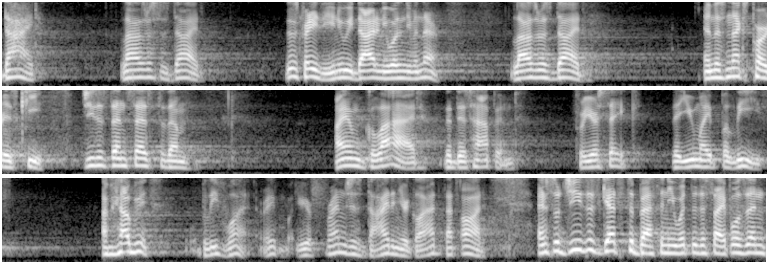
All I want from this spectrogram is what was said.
died. Lazarus has died. This is crazy. He knew he died and he wasn't even there. Lazarus died. And this next part is key. Jesus then says to them, I am glad that this happened for your sake, that you might believe. I mean, how be, believe what, right? Your friend just died and you're glad? That's odd. And so Jesus gets to Bethany with the disciples and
